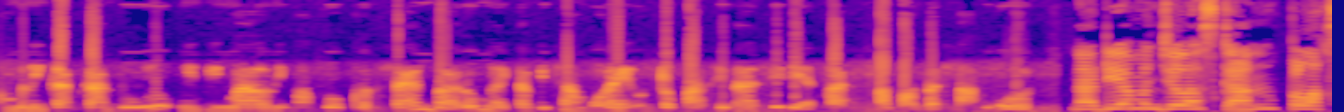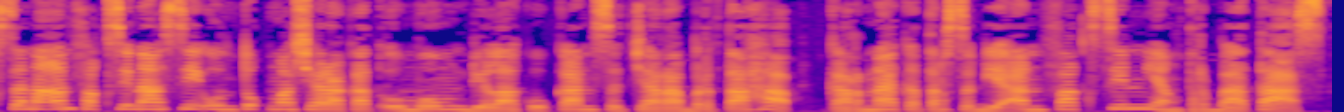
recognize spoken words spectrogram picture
meningkatkan dulu minimal 50 persen, baru mereka bisa mulai untuk vaksinasi di atas 18 tahun. Nadia menjelaskan pelaksanaan vaksinasi untuk masyarakat umum dilakukan secara bertahap karena ketersediaan vaksin yang terbatas.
